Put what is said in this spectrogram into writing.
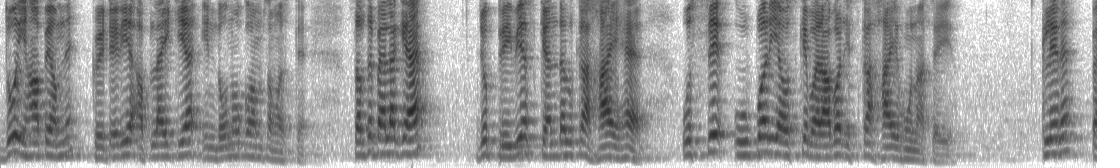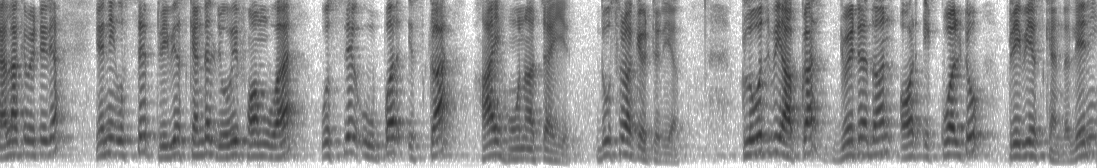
दो यहाँ पे हमने क्राइटेरिया अप्लाई किया, इन दोनों को हम समझते हैं। सबसे पहला क्या है? जो प्रीवियस कैंडल का हाई है, उससे ऊपर या उसके बराबर इसका हाई होना चाहिए। क्लियर है? पहला क्राइटेरिया यानी उससे प्रीवियस कैंडल जो भी फॉर्म हुआ है, उससे ऊपर इसका हाई होना चाहिए। दूसरा क्राइटेरिया क्लोज भी आपका ग्रेटर देन और इक्वल टू प्रीवियस कैंडल यानी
